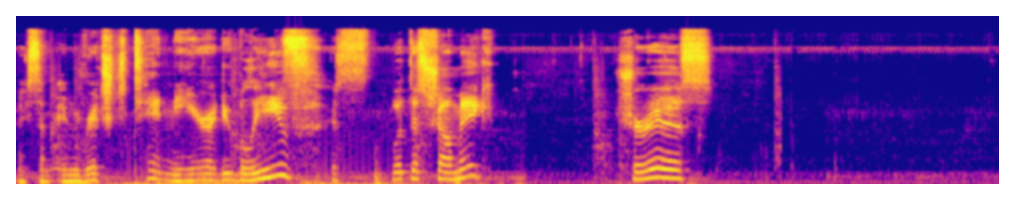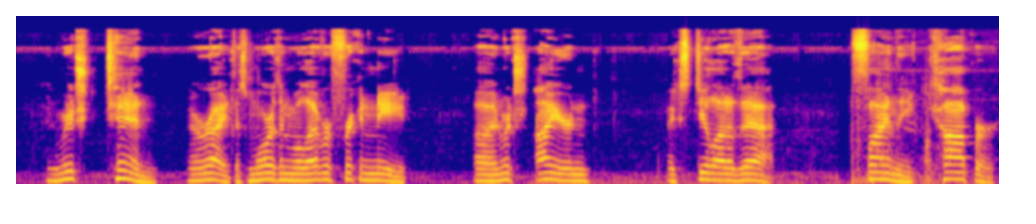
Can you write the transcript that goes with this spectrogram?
Make some enriched tin here, I do believe. Is what this shall make. Sure is. Enriched tin. Alright, that's more than we'll ever frickin' need. Uh, enriched iron. Make steel out of that. Finally, copper.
